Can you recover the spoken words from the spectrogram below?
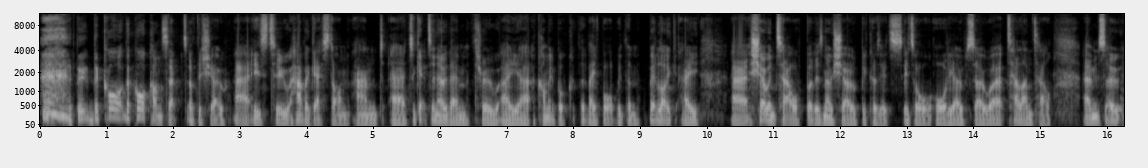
the the core the core concept of the show uh, is to have a guest on and uh, to get to know them through a, uh, a comic book that they've bought with them, a bit like a. Uh, show and tell, but there's no show because it's it's all audio. So uh, tell and tell. Um, so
